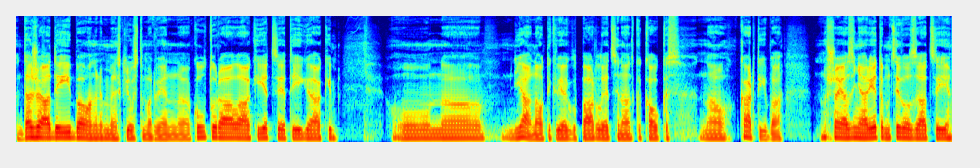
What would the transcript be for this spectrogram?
dažādība, un re, mēs kļūstam ar vien kultūrālāki, iecietīgāki. Un, uh, jā, nav tik viegli pārliecināt, ka kaut kas nav kārtībā. Nu, šajā ziņā rietumu civilizācija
